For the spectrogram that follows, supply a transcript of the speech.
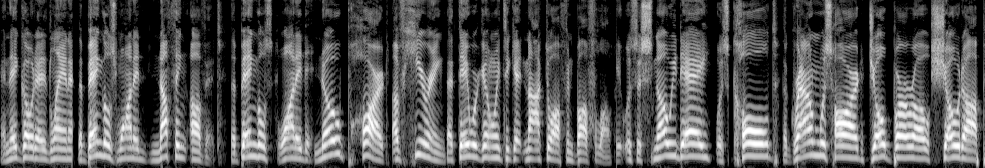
and they go to Atlanta. The Bengals wanted nothing of it. The Bengals wanted no part of hearing that they were going to get knocked off in Buffalo. It was a snowy day, it was cold, the ground was hard. Joe Burrow showed up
